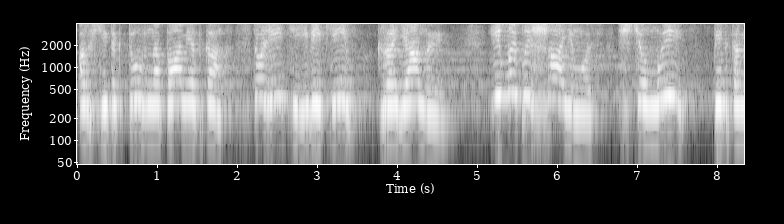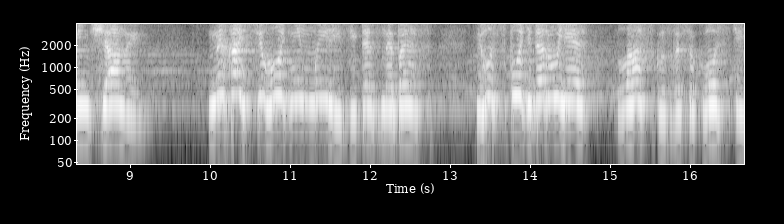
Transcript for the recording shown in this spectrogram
Архітектурна пам'ятка століть і віків, краяни. І ми пишаємось, що ми підкамінчани. Нехай сьогодні милість зійде з небес, і Господь дарує ласку з високості,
